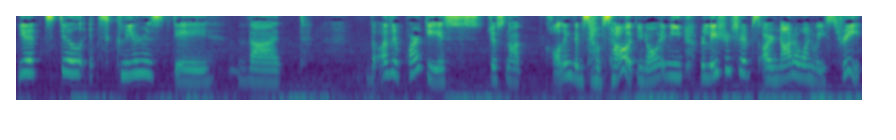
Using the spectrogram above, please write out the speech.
Yet still it's clear as day that the other party is just not calling themselves out, you know? I mean, relationships are not a one way street.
